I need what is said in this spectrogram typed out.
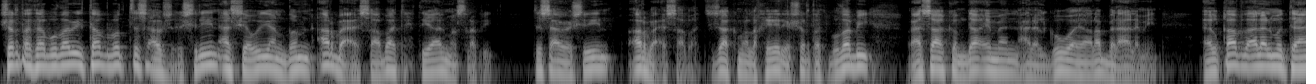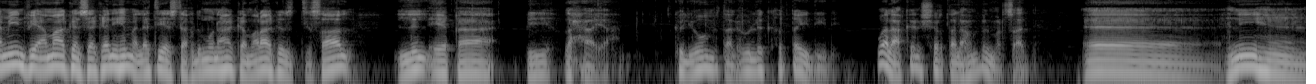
شرطة أبو ظبي تضبط 29 آسيويا ضمن أربع عصابات احتيال مصرفي 29 أربع إصابات. جزاكم الله خير يا شرطة أبو ظبي وعساكم دائما على القوة يا رب العالمين. القبض على المتهمين في أماكن سكنهم التي يستخدمونها كمراكز اتصال للإيقاع بضحاياهم كل يوم يطلعون لك خطة جديدة ولكن الشرطة لهم بالمرصاد. آه هنيه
